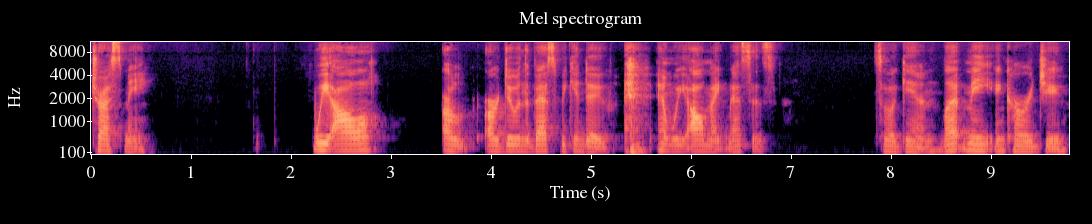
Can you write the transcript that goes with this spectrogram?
trust me, we all are are doing the best we can do and we all make messes. So again, let me encourage you.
